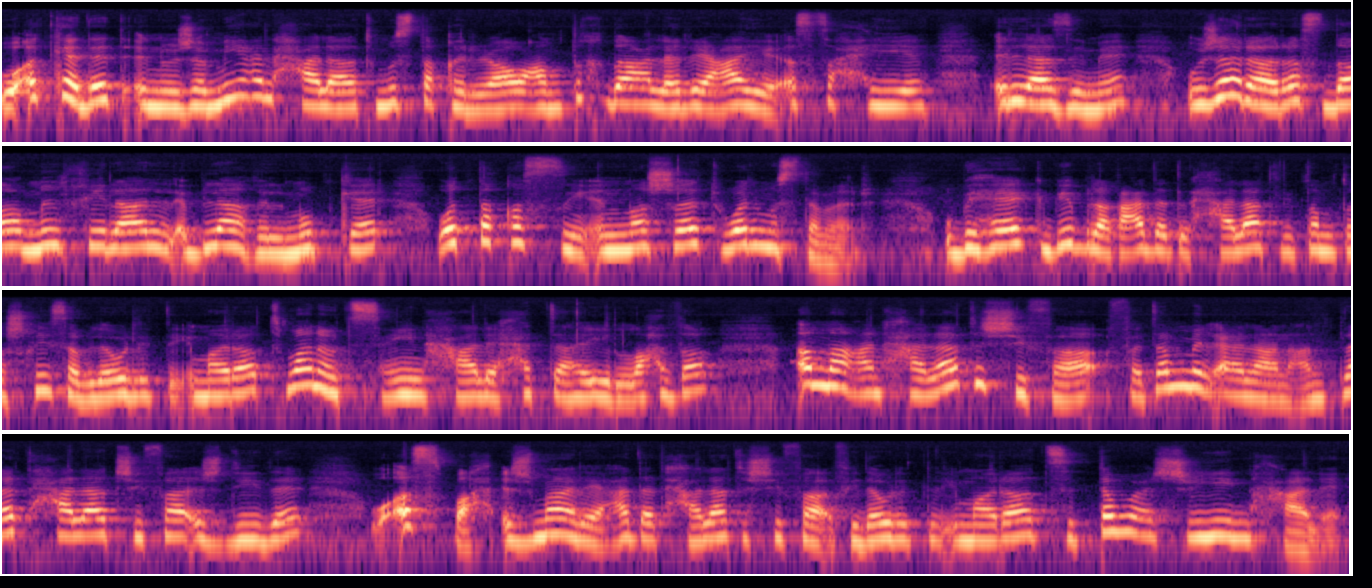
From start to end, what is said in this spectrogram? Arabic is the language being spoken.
وأكدت أنه جميع الحالات مستقرة وعم تخضع للرعاية الصحية اللازمة وجرى رصدها من خلال الإبلاغ المبكر والتقصي النشط والمستمر. وبهيك بيبلغ عدد الحالات اللي تم تشخيصها بدولة الإمارات 98 حالة حتى هي اللحظة. أما عن حالات الشفاء فتم الإعلان عن ثلاث حالات شفاء جديدة وأصبح إجمالي عدد حالات الشفاء في دولة الإمارات 26 حالة.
